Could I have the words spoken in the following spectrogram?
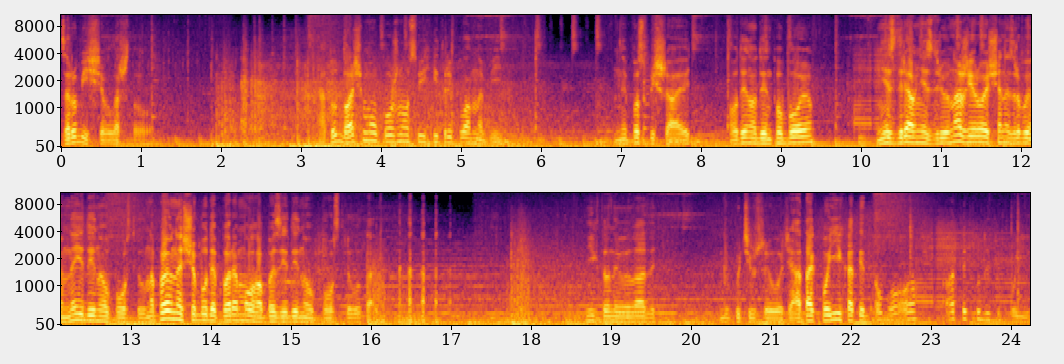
зарубіще влаштовували. А тут бачимо у кожного свій хитрий план на бій. Не поспішають. Один-один по бою. Ні здряв, ні здрю. Наш герой ще не зробив ні єдиного пострілу. Напевне, що буде перемога без єдиного пострілу, так. Ніхто не вилазить, випучивши очі. А так поїхати. Ого, а ти куди ти поїхав?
